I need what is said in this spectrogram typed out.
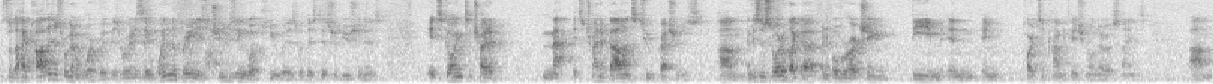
so the hypothesis we're going to work with is we're going to say when the brain is choosing what Q is, what this distribution is, it's going to try to it's trying to balance two pressures. Um, and this is sort of like a, an overarching theme in, in parts of computational neuroscience. Um,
